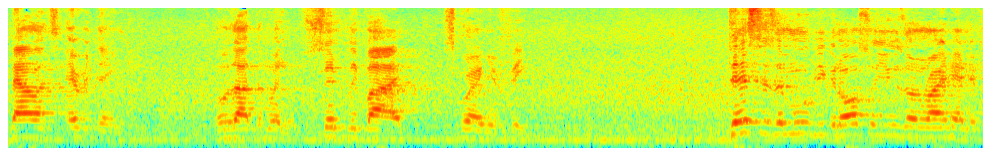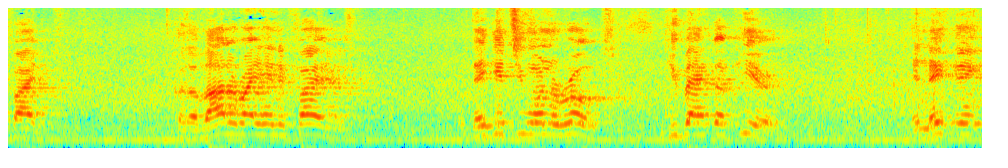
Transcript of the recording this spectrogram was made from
balance, everything goes out the window simply by squaring your feet. This is a move you can also use on right-handed fighters. Because a lot of right-handed fighters, if they get you on the ropes, you back up here, and they think,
